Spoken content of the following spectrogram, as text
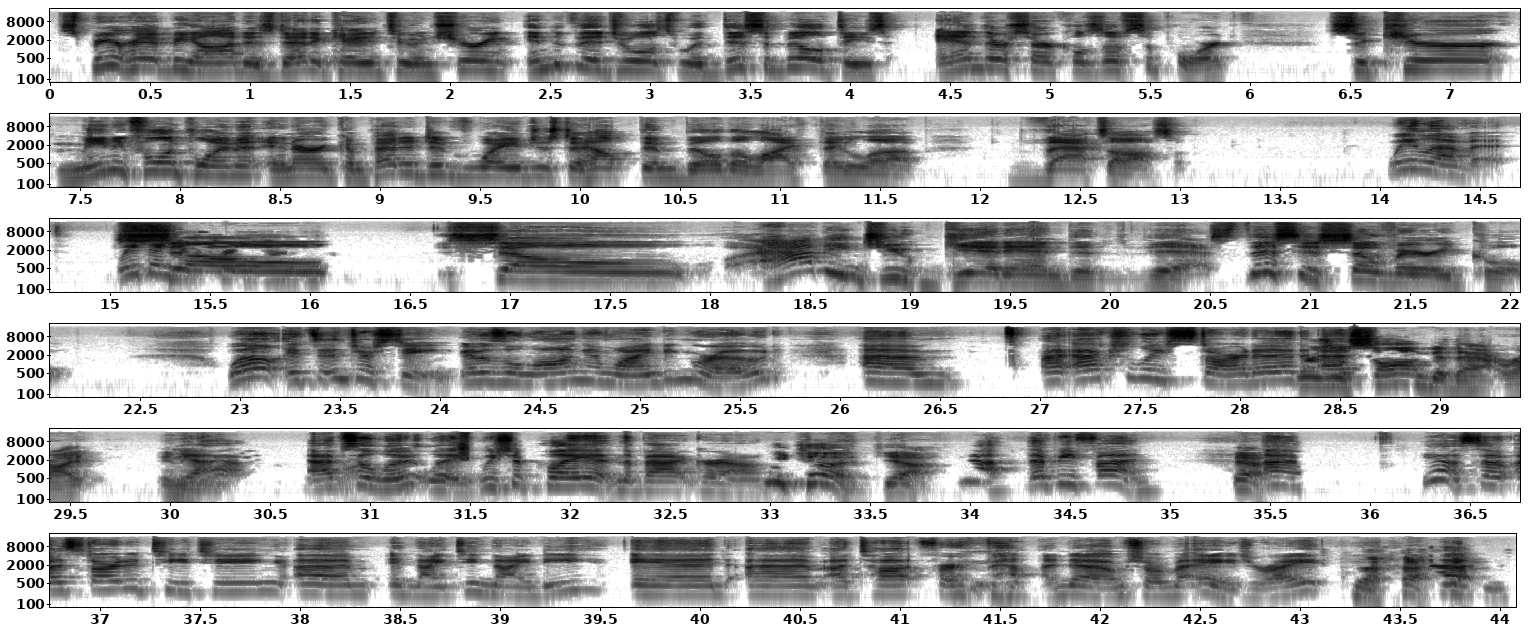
Speerhead Beyond is dedicated to ensuring individuals with disabilities and their circles of support secure meaningful employment and earn competitive wages to help them build a life they love. That's awesome. We love it. We think so so how did you get into this? This is so very cool. Well it's interesting. It was a long and winding road. Um, i actually started there's as, a song to that right? Anyway. yeah absolutely. We should play it in the background. We could yeah. Yeah that'd be fun. Yeah. Um, yeah, so I started teaching um, in 1990, and um, I taught for about, I know, I'm showing my age, right? um,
